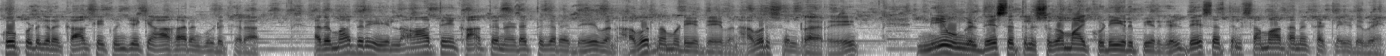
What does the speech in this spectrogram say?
கூப்பிடுகிற காக்கை குஞ்சைக்கு ஆகாரம் கொடுக்கிறார். அது மாதிரி எல்லாத்தையும் காத்து நடத்துகிற தேவன் அவர் நம்முடைய தேவன். அவர் சொல்கிறாரு நீ உங்கள் தேசத்தில் சுகமாய் குடியிருப்பீர்கள். தேசத்தில் சமாதானம் கட்டளையிடுவேன்.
